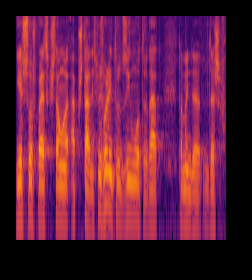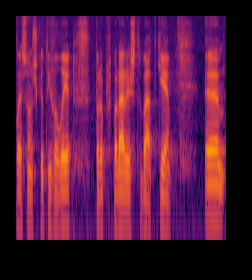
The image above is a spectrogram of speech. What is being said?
e as pessoas parece que estão a apostar nisso. Mas vou introduzir um outro dado também da, das reflexões que eu tive a ler para preparar este debate, que é, uh,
